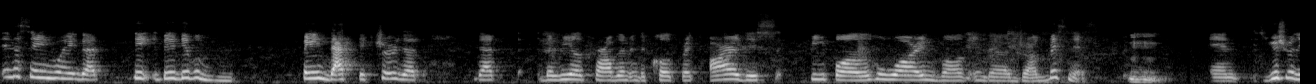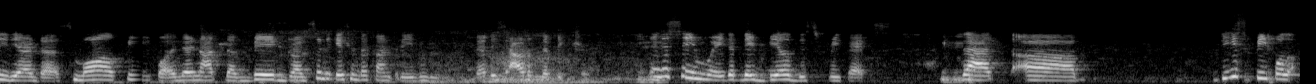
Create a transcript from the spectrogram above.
In the same way that they, they, they will paint that picture that that the real problem and the culprit are these people who are involved in the drug business. Mm-hmm. And usually they are the small people and they're not the big drug syndicates in the country that is out of the picture. Mm-hmm. In the same way that they build this pretext mm-hmm. that uh, these people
